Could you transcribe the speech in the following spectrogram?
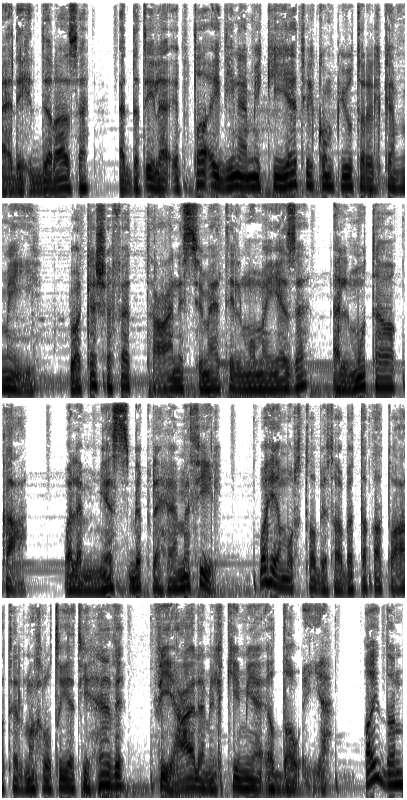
هذه الدراسة أدت إلى إبطاء ديناميكيات الكمبيوتر الكمي وكشفت عن السمات المميزة المتوقعة ولم يسبق لها مثيل وهي مرتبطة بالتقاطعات المخروطيه هذه في عالم الكيمياء الضوئية. أيضا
